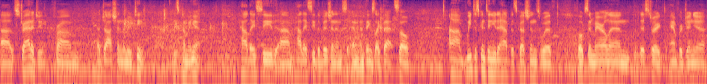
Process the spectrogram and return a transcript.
uh, strategy from uh, Josh and the new team that's coming in, how they see um, how they see the vision and, and, and things like that. So. Um, we just continue to have discussions with folks in Maryland, the district, and Virginia,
